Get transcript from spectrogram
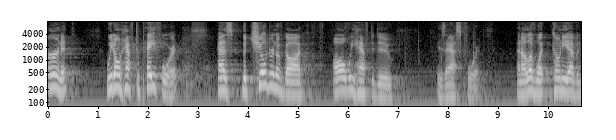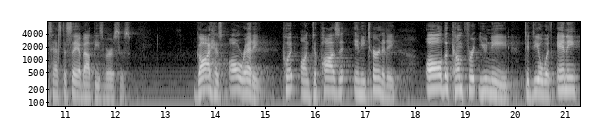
earn it. We don't have to pay for it. As the children of God, all we have to do is ask for it. And I love what Tony Evans has to say about these verses. God has already put on deposit in eternity all the comfort you need to deal with any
